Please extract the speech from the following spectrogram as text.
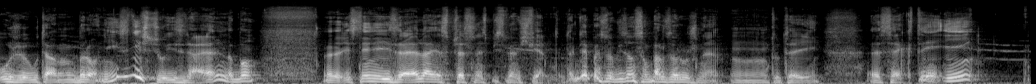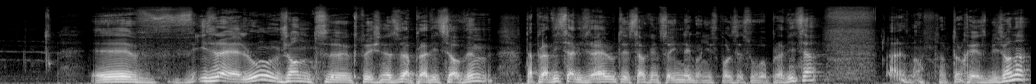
użył tam broni i zniszczył Izrael, no bo istnienie Izraela jest sprzeczne z Pismem Świętym. Tak jak Państwo widzą, są bardzo różne tutaj sekty i w Izraelu rząd, który się nazywa prawicowym, ta prawica w Izraelu to jest całkiem co innego niż w Polsce słowo prawica, ale no, to trochę jest zbliżona,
